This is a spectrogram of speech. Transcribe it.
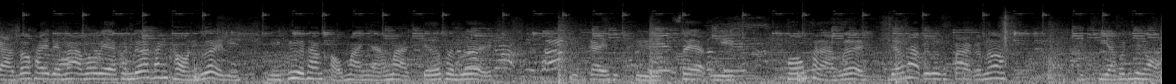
กาสบ่ใครได้มามาแวะเพิ่นเด้อทางเขานี่เลยนี่นี่คือทางเขามาหยางมาเจอเพิ่นเลยกินไก่คือแซ่บอีกหอมขนาดเลย เดี๋ยวพาไปเบิ่งป่ากันเนาะมาเคลียร์เพิ่นพี่น้อง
